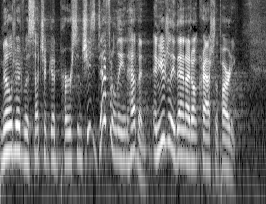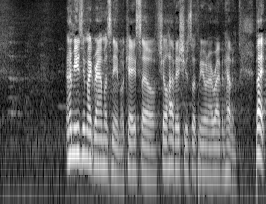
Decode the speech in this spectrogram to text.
Mildred was such a good person. She's definitely in heaven. And usually then I don't crash the party. And I'm using my grandma's name, okay? So she'll have issues with me when I arrive in heaven. But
